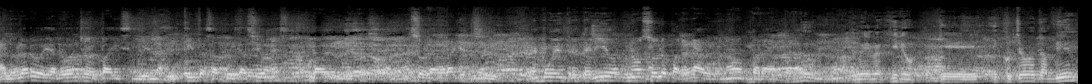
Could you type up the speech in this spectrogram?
a lo largo y a lo ancho del país y en las distintas aplicaciones va a haber Eso la verdad que es muy, entretenido, no solo para el agro, ¿no? para, para uno. Me imagino. que escuchaba también,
